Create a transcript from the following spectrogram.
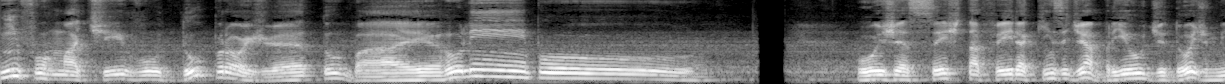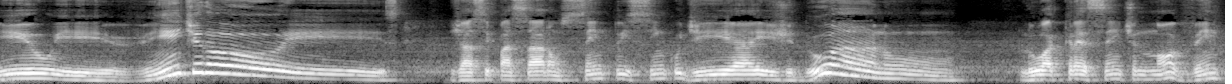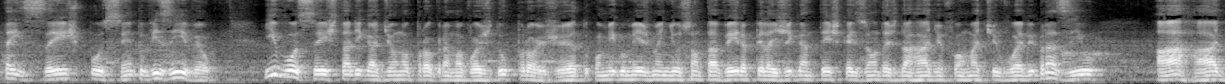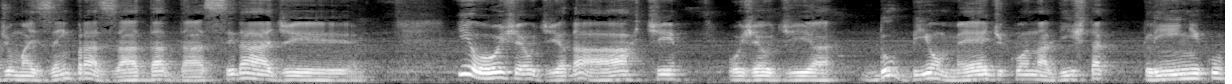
informativo do projeto Bairro Limpo. Hoje é sexta-feira, 15 de abril de 2022. Já se passaram 105 dias do ano. Lua crescente 96% visível e você está ligadinho no programa Voz do Projeto, comigo mesmo, Nilson Taveira, pelas gigantescas ondas da Rádio Informativo Web Brasil, a rádio mais embrasada da cidade. E hoje é o dia da arte, hoje é o dia do biomédico analista clínico,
